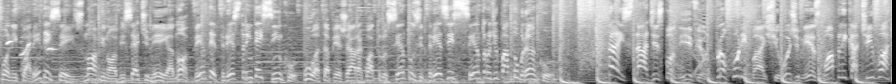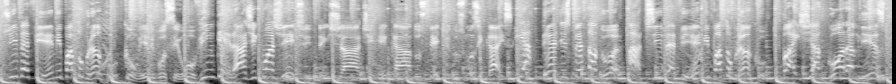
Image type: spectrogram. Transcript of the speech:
Fone 46 9976 9335. Rua Tapejara 413, Centro de Pato Branco. Já está disponível. Procure e baixe hoje mesmo o aplicativo Ative FM Pato Branco. Com ele você ouve e interage com a gente. Tem chat, recados, pedidos musicais e até despertador. Ative FM Pato Branco. Baixe agora mesmo.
